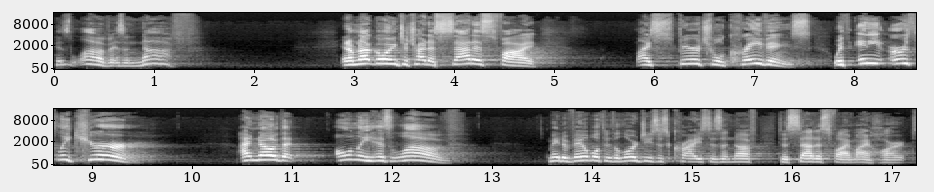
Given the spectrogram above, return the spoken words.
His love is enough. And I'm not going to try to satisfy my spiritual cravings with any earthly cure. I know that only His love, made available through the Lord Jesus Christ, is enough to satisfy my heart.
